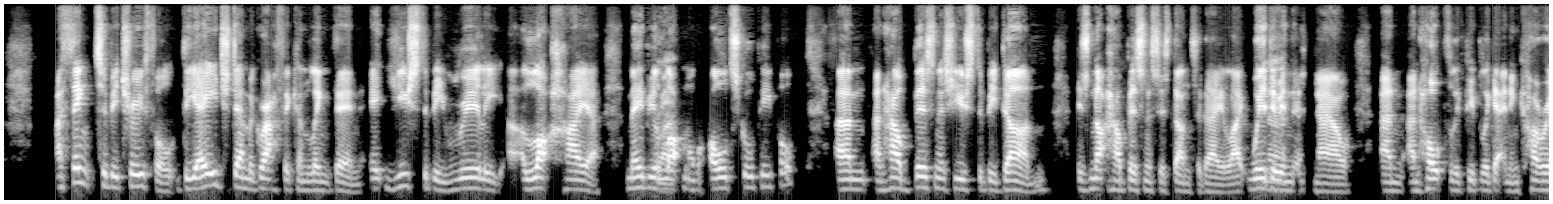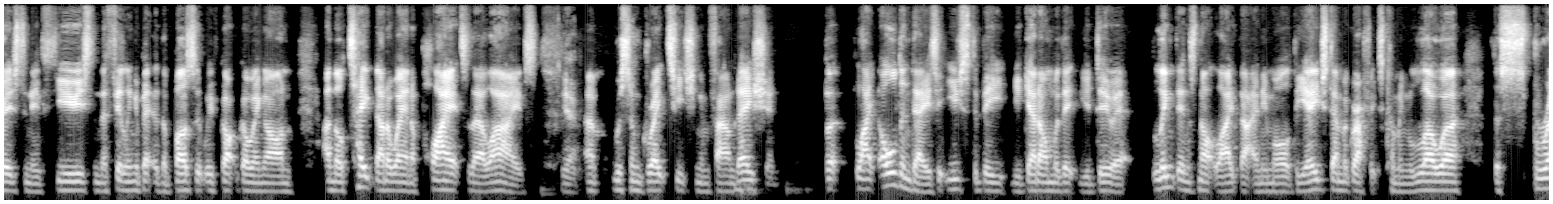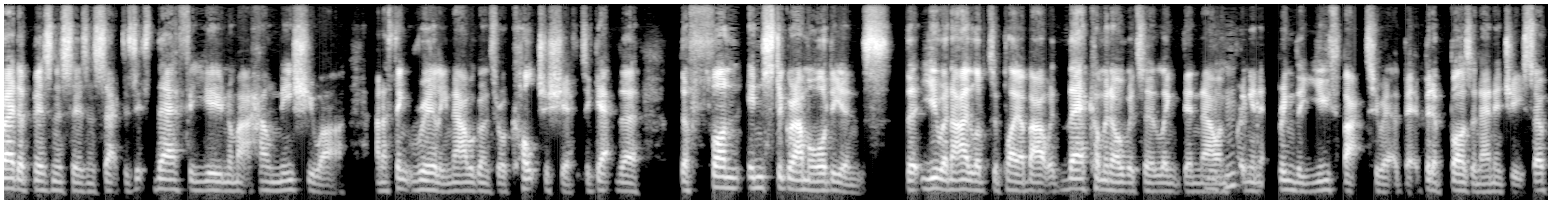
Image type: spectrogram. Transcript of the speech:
I think to be truthful, the age demographic on LinkedIn, it used to be really a lot higher, maybe a right. lot more old school people. Um, and how business used to be done is not how business is done today. Like we're no. doing this now, and and hopefully people are getting encouraged and enthused, and they're feeling a bit of the buzz that we've got going on, and they'll take that away and apply it to their lives. Yeah. Um, with some great teaching and foundation. But like olden days, it used to be you get on with it, you do it. LinkedIn's not like that anymore. The age demographic's coming lower. The spread of businesses and sectors, it's there for you no matter how niche you are. And I think really now we're going through a culture shift to get the the fun Instagram audience that you and I love to play about with. They're coming over to LinkedIn now mm-hmm. and bringing it, bring the youth back to it a bit, a bit of buzz and energy. So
